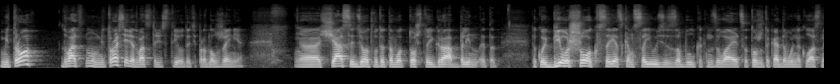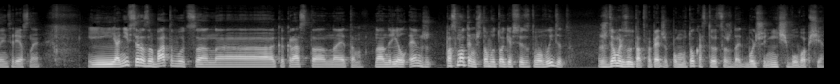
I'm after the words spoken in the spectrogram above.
метро, 20, ну, метро серия 2033, вот эти продолжения. Сейчас э, идет вот это вот то, что игра, блин, этот такой биошок в Советском Союзе, забыл как называется, тоже такая довольно классная, интересная. И они все разрабатываются на как раз-то на этом, на Unreal Engine. Посмотрим, что в итоге все из этого выйдет. Ждем результатов. Опять же, по-моему, только остается ждать. Больше ничего вообще.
